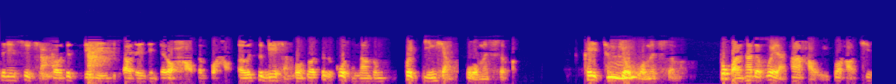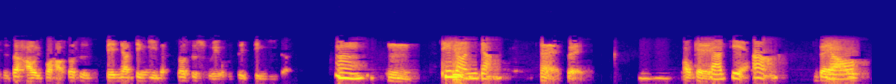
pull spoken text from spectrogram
这件事情的时候，就直接联系到这件叫做好跟不好，而是没有想过说这个过程当中会影响我们什么，可以成就我们什么。不管它的未来它好与不好，其实这好与不好都是别人家定义的，都是属于我们自己定义的。嗯，嗯，听懂你讲，哎，对。嗯，，OK，了解，嗯。对啊，有。我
